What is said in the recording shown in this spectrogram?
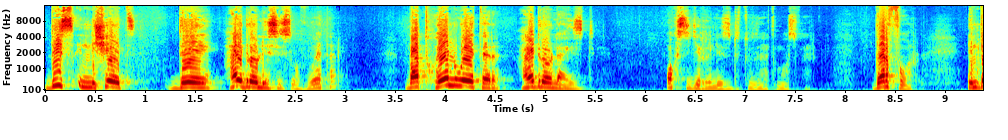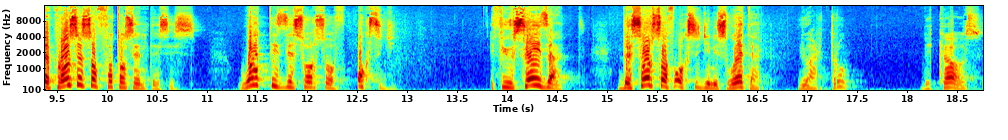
This initiates the hydrolysis of water, but when water hydrolyzed, oxygen released to the atmosphere. Therefore, in the process of photosynthesis, what is the source of oxygen? If you say that the source of oxygen is water, you are true. Because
